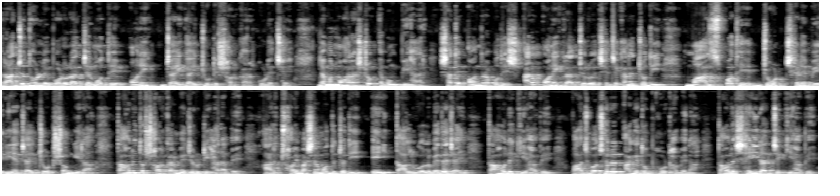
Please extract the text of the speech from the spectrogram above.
রাজ্য ধরলে বড় রাজ্যের মধ্যে অনেক জায়গায় জোটে সরকার করেছে যেমন মহারাষ্ট্র এবং বিহার। সাথে অন্ধ্রপ্রদেশ, আরও অনেক রাজ্য রয়েছে, যেখানে যদি মাঝপথে জোট ছেড়ে বেরিয়ে যায় জোট সঙ্গীরা তাহলে তো সরকার মেজরিটি হারাবে। আর ছয় মাসের মধ্যে যদি এই তালগোল বেঁধে যায় তাহলে কি হবে? পাঁচ বছরের আগে তো ভোট হবে না। তাহলে সেই রাজ্যে কি হবে?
